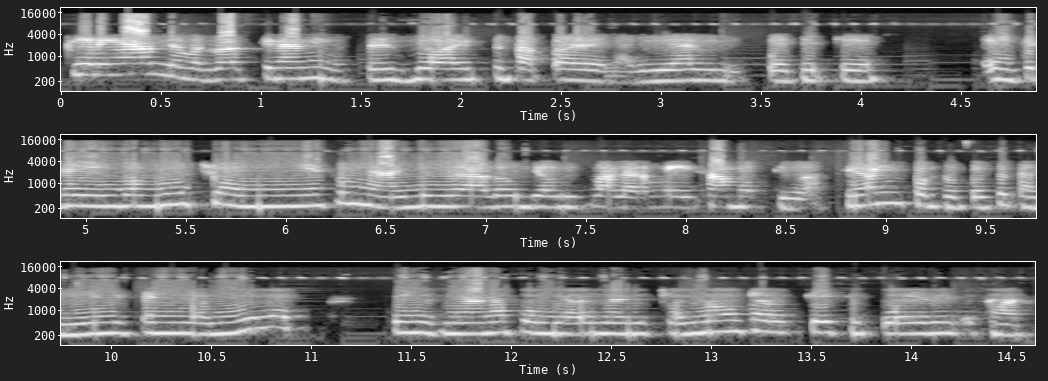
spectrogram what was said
crean, de verdad, crean en ustedes. Yo a esta etapa de la vida les puedo decir que he creído mucho en mí, eso me ha ayudado yo misma a darme esa motivación y por supuesto también he tenido amigos que me han apoyado y me han dicho, no, sabes que si pueden, o sea,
